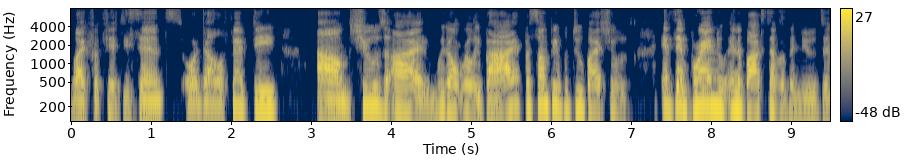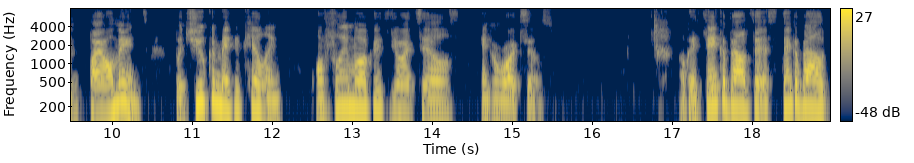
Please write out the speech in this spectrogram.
like for 50 cents or $1.50. Um, shoes I we don't really buy, but some people do buy shoes if they're brand new in the box, never been used, and by all means. But you can make a killing on flea markets, yard sales, and garage sales. Okay, think about this. Think about,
